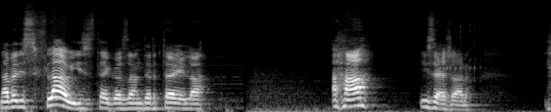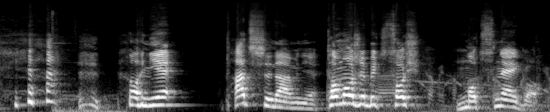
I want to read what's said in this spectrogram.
Nawet jest Flowey z tego, z Undertale'a. Aha, i zeżar. o nie, patrzy na mnie. To może być coś mocnego.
